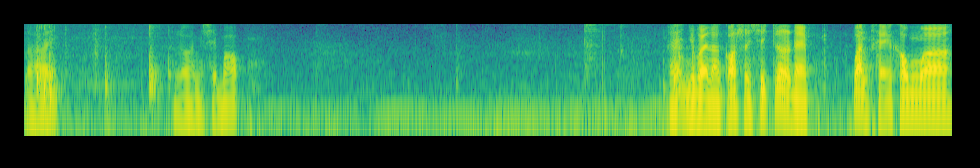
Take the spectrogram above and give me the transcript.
Đấy. Rồi mình sẽ bóp. Đấy như vậy là có sợi xích rất là đẹp. Các bạn sẽ không uh,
